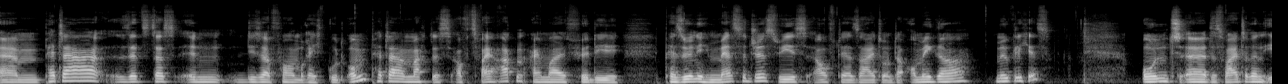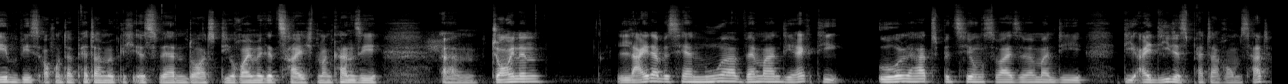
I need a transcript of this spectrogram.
Ähm, Peta setzt das in dieser Form recht gut um. Peta macht es auf zwei Arten. Einmal für die persönlichen Messages, wie es auf der Seite unter Omega möglich ist. Und äh, des Weiteren, eben wie es auch unter Peta möglich ist, werden dort die Räume gezeigt. Man kann sie ähm, joinen. Leider bisher nur, wenn man direkt die URL hat, beziehungsweise wenn man die, die ID des Peta-Raums hat.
